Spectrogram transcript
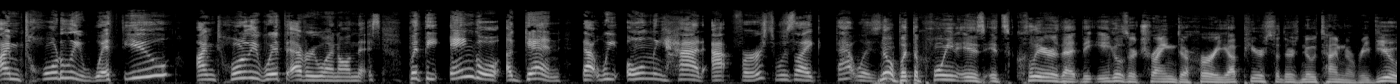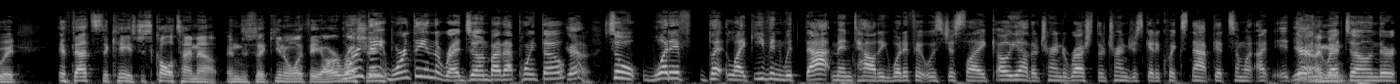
I'm totally with you. I'm totally with everyone on this. But the angle again that we only had at first was like that was No, but the point is, it's clear that the Eagles are trying to hurry up here, so there's no time to review it. If that's the case, just call a timeout and just like, you know what, they are weren't rushing. they weren't they in the red zone by that point though? Yeah. So what if but like even with that mentality, what if it was just like, oh yeah, they're trying to rush, they're trying to just get a quick snap, get someone I, it, they're Yeah, in the I red mean- zone, they're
